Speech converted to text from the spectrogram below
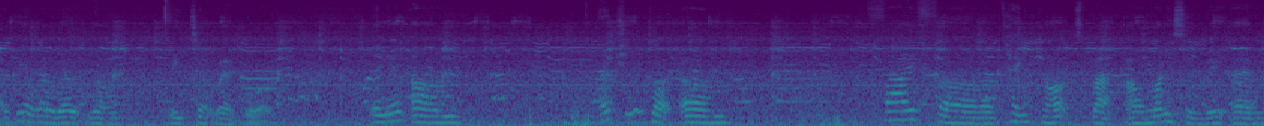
I think I'm gonna wear it now. Later when I go out. And then um I actually got um five uh, tank tops but um, one is in red and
